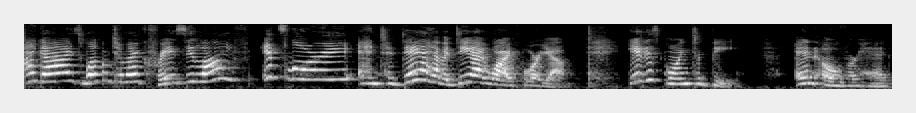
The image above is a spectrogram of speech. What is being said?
Hi guys, welcome to my crazy life. It's Lori, and today I have a DIY for you. It is going to be an overhead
